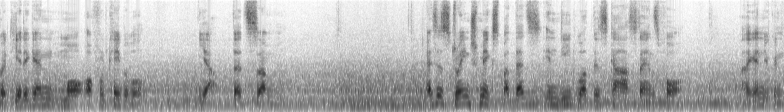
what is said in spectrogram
but yet again more off-road capable. Yeah, that's um, it's a strange mix, but that's indeed what this car stands for. And again, you can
